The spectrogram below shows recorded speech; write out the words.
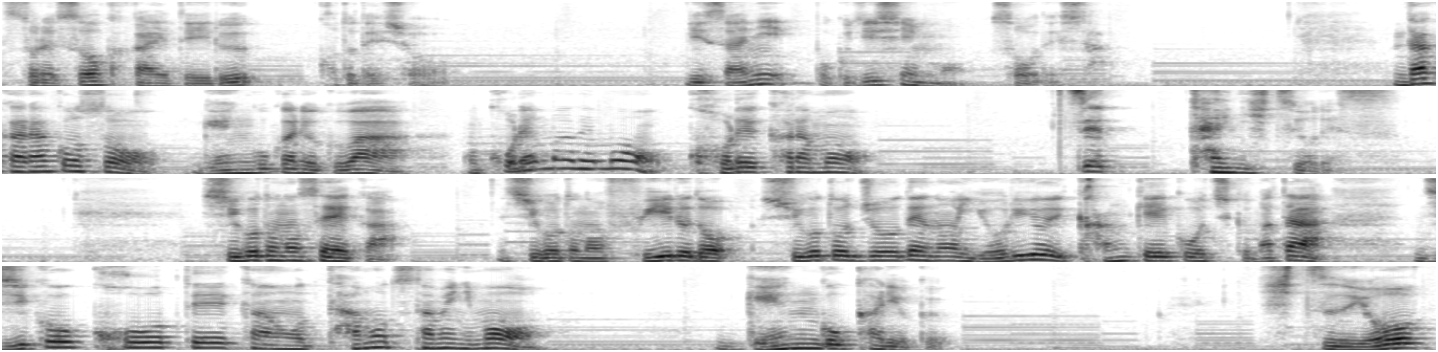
ストレスを抱えていることでしょう。実際に僕自身もそうでした。だからこそ言語化力はこれまでもこれからも絶対に必要です。仕事の成果仕事のフィールド、仕事上でのより良い関係構築、また自己肯定感を保つためにも言語化力必要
